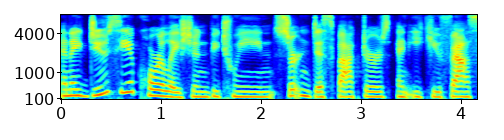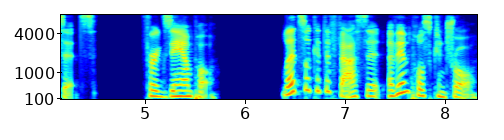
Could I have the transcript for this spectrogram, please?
and I do see a correlation between certain DISC factors and EQ facets. For example, let's look at the facet of impulse control.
